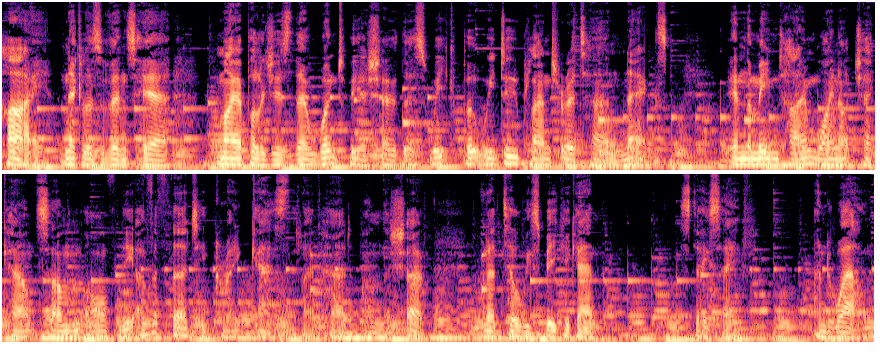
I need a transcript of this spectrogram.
Hi, Nicholas Vince here. My apologies, there won't be a show this week, but we do plan to return next. In the meantime, why not check out some of the over 30 great guests that I've had on the show? And until we speak again, stay safe and well.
